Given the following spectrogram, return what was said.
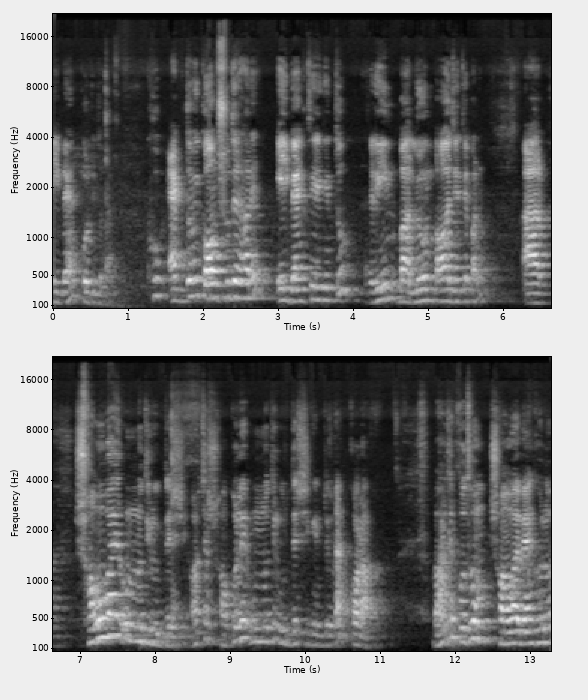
এই ব্যাংক গঠিত হয়। খুব একদমই কম সুদের হারে এই ব্যাংক থেকে কিন্তু ঋণ বা লোন পাওয়া যেতে পারে। আর সমবায়ের উন্নতির উদ্দেশ্যে, অর্থাৎ সকলের উন্নতির উদ্দেশ্যে কিন্তু এটা করা ভারতের প্রথম সমবায় ব্যাংক হলো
